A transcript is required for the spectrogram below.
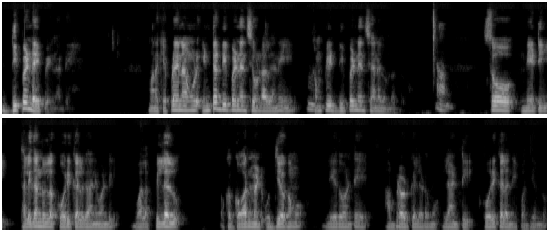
డిపెండ్ అయిపోయిందండి మనకి ఎప్పుడైనా కూడా ఇంటర్ డిపెండెన్సీ ఉండాలి కానీ. కంప్లీట్ డిపెండెన్సీ అనేది ఉండదు. సో నేటి తల్లిదండ్రుల కోరికలు కానివ్వండి వాళ్ళ పిల్లలు ఒక గవర్నమెంట్ ఉద్యోగము లేదు అంటే అబ్రాడ్కి వెళ్ళడము ఇలాంటి కోరికల నేపథ్యంలో.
